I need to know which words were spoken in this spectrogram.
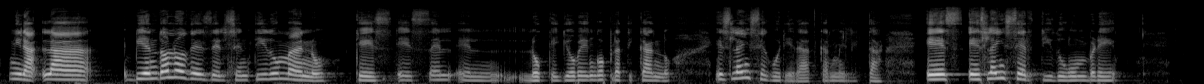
Mira, la, viéndolo desde el sentido humano, que es, es el, lo que yo vengo platicando, es la inseguridad, Carmelita, es, es la incertidumbre.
